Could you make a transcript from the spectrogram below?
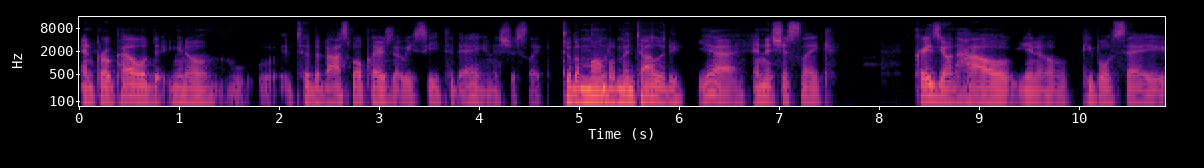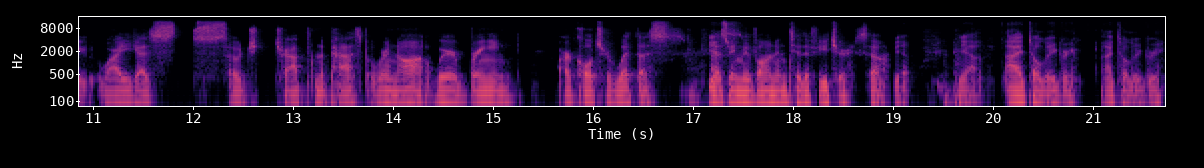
and propelled, you know, to the basketball players that we see today. And it's just like, to the Mamba mentality. yeah, and it's just like crazy on how you know people say, "Why are you guys so trapped in the past?" But we're not. We're bringing our culture with us as we move on into the future. So Yeah, I totally agree. I totally agree.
